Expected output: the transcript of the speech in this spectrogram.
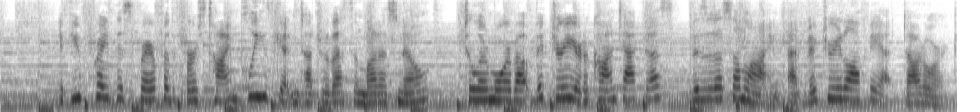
If you've prayed this prayer for the first time, please get in touch with us and let us know. To learn more about Victory or to contact us, visit us online at victorylafayette.org.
